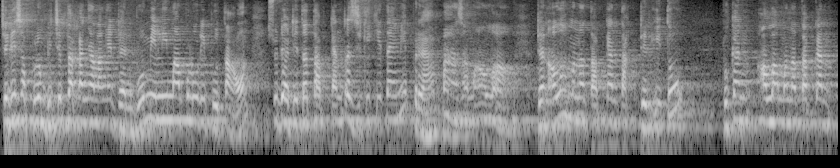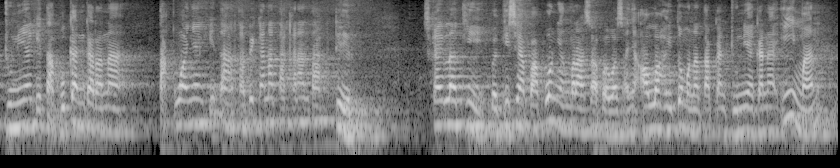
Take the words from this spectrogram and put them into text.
Jadi sebelum diciptakannya langit dan bumi 50 ribu tahun sudah ditetapkan rezeki kita ini berapa sama Allah. Dan Allah menetapkan takdir itu bukan Allah menetapkan dunia kita bukan karena takwanya kita tapi karena takaran takdir. Sekali lagi bagi siapa pun yang merasa bahwasanya Allah itu menetapkan dunia karena iman,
